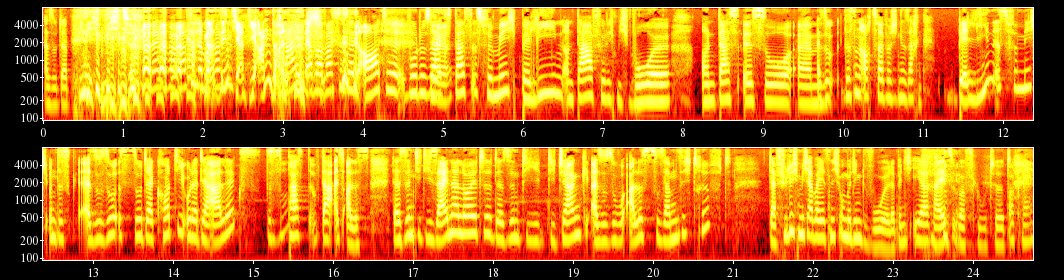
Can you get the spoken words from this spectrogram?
Also da bin ich nicht. Nein, aber was sind, aber da was sind ja die anderen. Nein, aber was sind denn Orte, wo du sagst, das ist für mich Berlin und da fühle ich mich wohl und das ist so. Ähm, Also das sind auch zwei verschiedene Sachen. Berlin ist für mich und das, also so ist so der Cotti oder der Alex. Das Mhm. passt, da ist alles. Da sind die Designerleute, da sind die, die Junk, also so alles zusammen sich trifft. Da fühle ich mich aber jetzt nicht unbedingt wohl. Da bin ich eher reizüberflutet. Okay.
